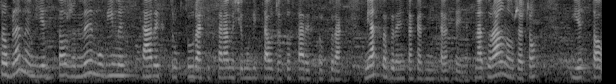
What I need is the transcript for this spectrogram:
Problemem jest to, że my mówimy w starych strukturach i staramy się mówić cały czas o starych strukturach miasta w granicach administracyjnych. Naturalną rzeczą jest to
